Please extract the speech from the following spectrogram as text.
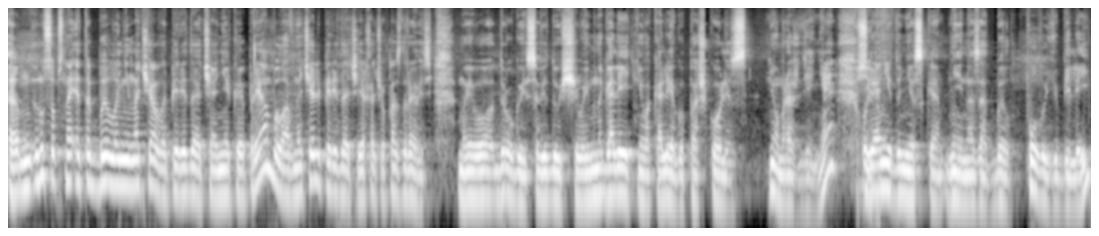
Эм, ну, собственно, это было не начало передачи, а некая преамбула. А в начале передачи я хочу поздравить моего друга и соведущего и многолетнего коллегу по школе с днем рождения. Спасибо. У Леонида несколько дней назад был полуюбилей.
